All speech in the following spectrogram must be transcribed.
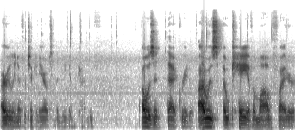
I really never took an arrow to the knee. I'm kind of... I wasn't that great of... I was okay of a mob fighter.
